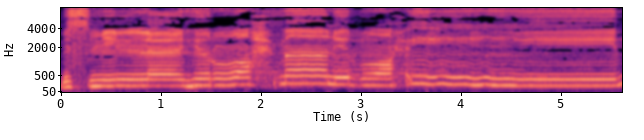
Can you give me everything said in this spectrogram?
بسم اللہ الرحمن الرحیم۔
